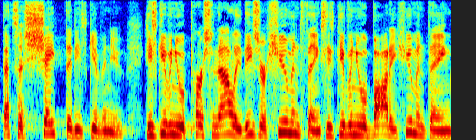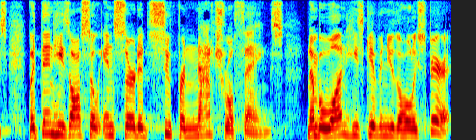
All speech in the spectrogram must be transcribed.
that's a shape that he's given you. He's given you a personality. These are human things. He's given you a body, human things, but then he's also inserted supernatural things. Number one, he's given you the Holy Spirit.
